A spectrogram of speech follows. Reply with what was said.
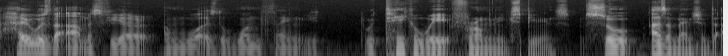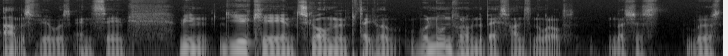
How was the atmosphere, and what is the one thing you would take away from the experience? So, as I've mentioned, the atmosphere was insane. I mean, the UK and Scotland in particular, we're known for having the best fans in the world. That's just, we're just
